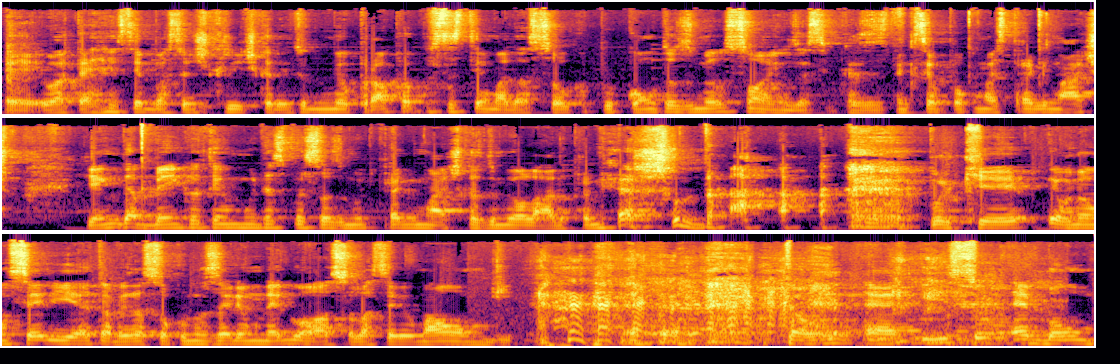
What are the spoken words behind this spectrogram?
É, eu até recebo bastante crítica dentro do meu próprio sistema da Soco por conta dos meus sonhos, assim, porque às vezes tem que ser um pouco mais pragmático. E ainda bem que eu tenho muitas pessoas muito pragmáticas do meu lado para me ajudar, porque eu não seria, talvez a Soco não seria um negócio, ela seria uma ONG. então, é, isso é bom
